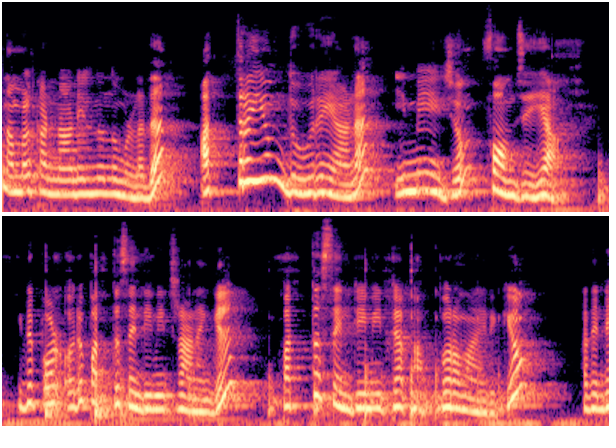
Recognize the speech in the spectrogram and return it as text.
നമ്മൾ കണ്ണാടിയിൽ നിന്നുമുള്ളത് അത്രയും ദൂരെയാണ് ഇമേജും ഫോം ചെയ്യുക. ഇതിപ്പോൾ ഒരു പത്ത് സെന്റിമീറ്റർ ആണെങ്കിൽ പത്ത് സെന്റിമീറ്റർ അപ്പുറമായിരിക്കും അതിന്റെ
